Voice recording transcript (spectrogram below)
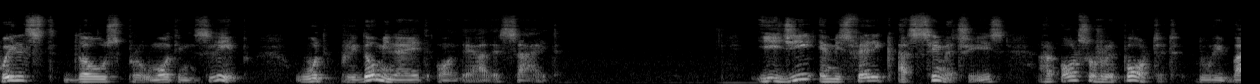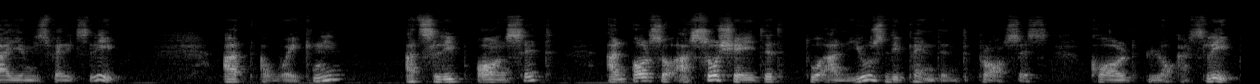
whilst those promoting sleep would predominate on the other side. EEG hemispheric asymmetries are also reported during bihemispheric sleep, at awakening, at sleep onset, and also associated to an use-dependent process called local sleep.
